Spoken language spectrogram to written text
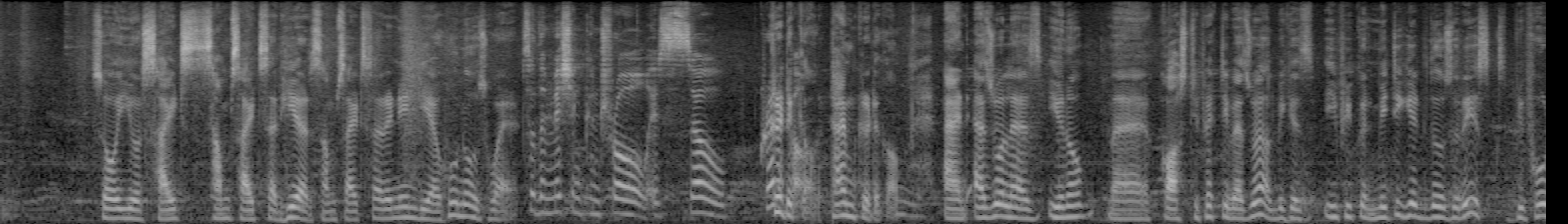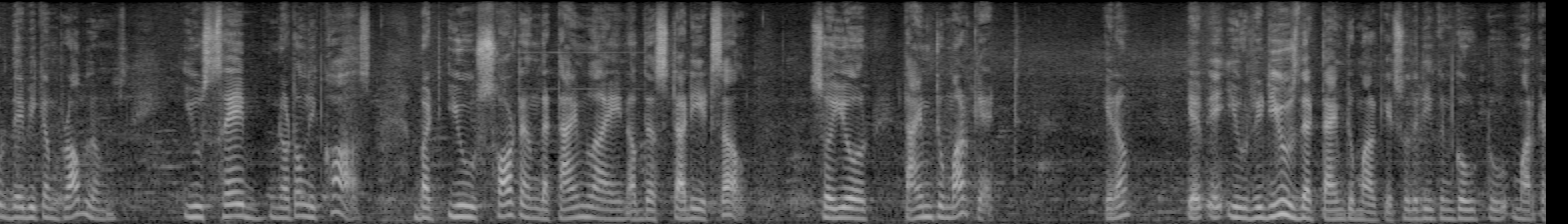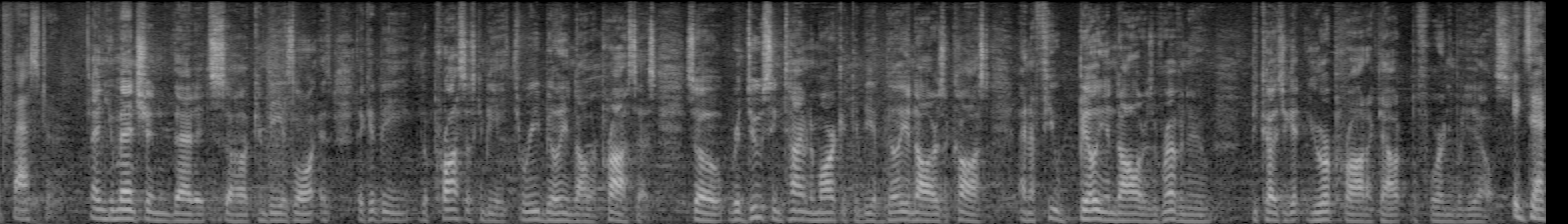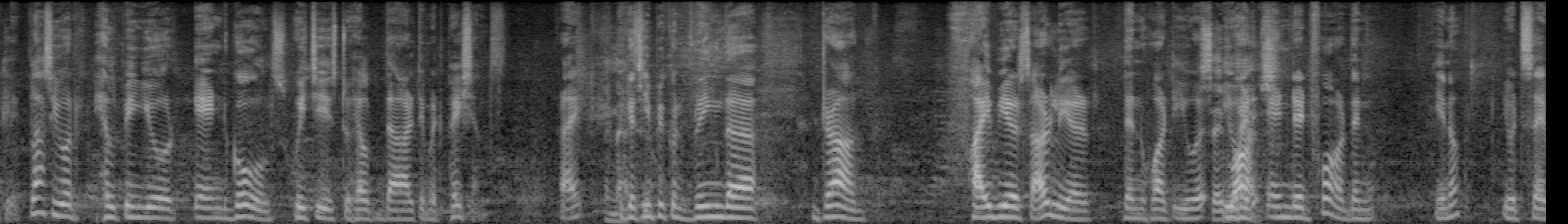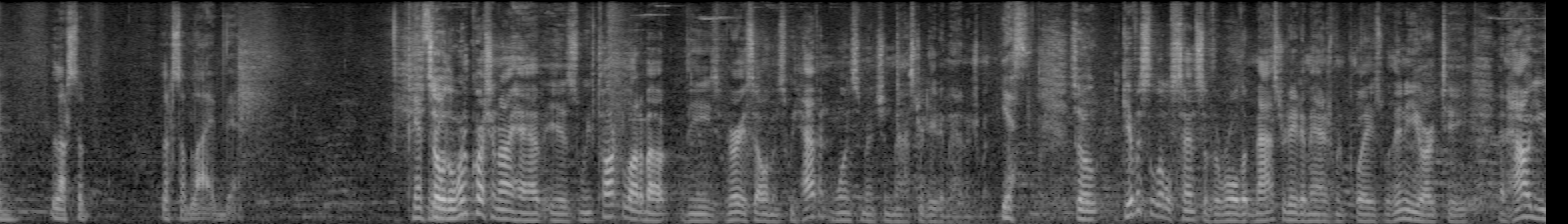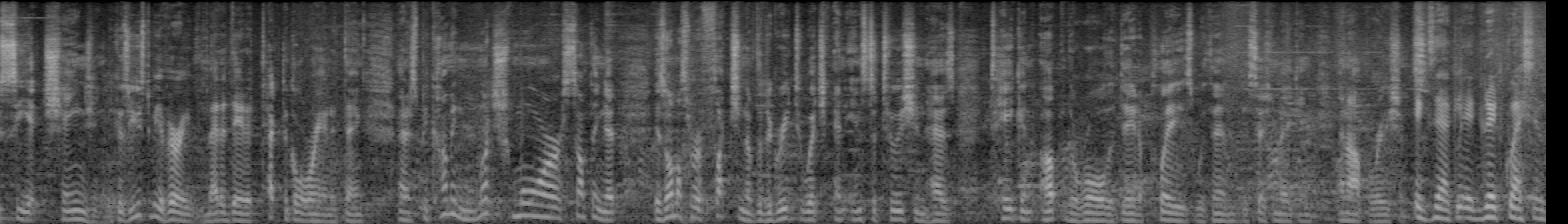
So your sites, some sites are here, some sites are in India, who knows where. So the mission control is so critical. Critical, time critical. Mm. And as well as, you know, uh, cost effective as well, because if you can mitigate those risks before they become problems, you save not only cost, but you shorten the timeline of the study itself. So your time to market, you know, you you reduce that time to market so that you can go to market faster. And you mentioned that it's uh, can be as long as it could be the process can be a three billion dollar process. So reducing time to market can be a billion dollars of cost and a few billion dollars of revenue because you get your product out before anybody else. Exactly. Plus, you are helping your end goals, which is to help the ultimate patients, right? And Because too. if you can bring the drug five years earlier than what you, Save you lives. had ended for, then you know you would save lots of lots of lives there. So the one question I have is, we've talked a lot about these various elements. We haven't once mentioned master data management. yes. So give us a little sense of the role that master data management plays within ERT and how you see it changing. Because it used to be a very metadata, technical oriented thing, and it's becoming much more something that is almost a reflection of the degree to which an institution has taken up the role that data plays within decision making and operations. Exactly, a great question.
